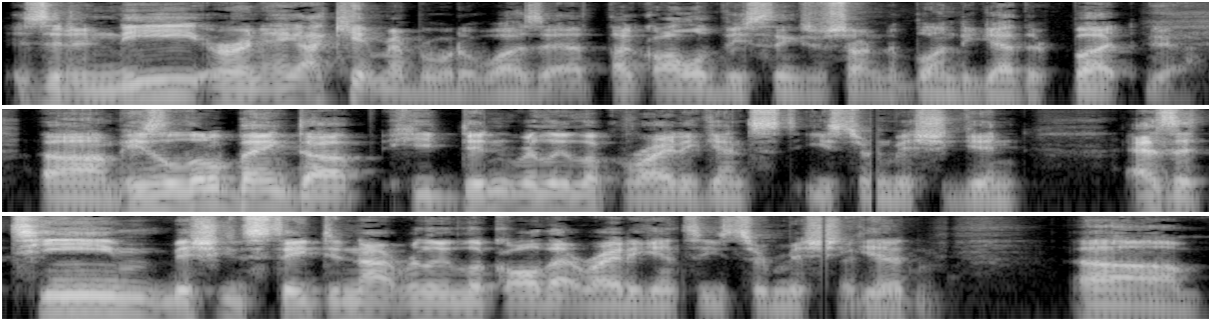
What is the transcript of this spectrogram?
is it a knee or an I can't remember what it was. Uh, like all of these things are starting to blend together. But yeah. um, he's a little banged up. He didn't really look right against Eastern Michigan. As a team, Michigan State did not really look all that right against Eastern Michigan. Um,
